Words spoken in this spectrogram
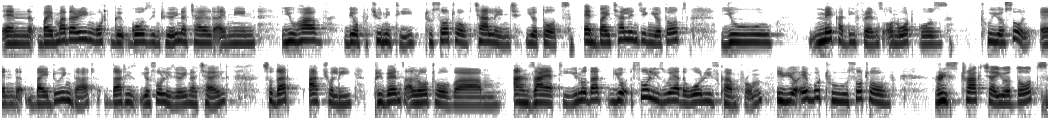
And by mothering what goes into your inner child, I mean you have the opportunity to sort of challenge your thoughts. And by challenging your thoughts, you make a difference on what goes to your soul. And by doing that that is your soul is your inner child. So that actually prevents a lot of um, anxiety. You know that your soul is where the worries come from. If you're able to sort of restructure your thoughts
